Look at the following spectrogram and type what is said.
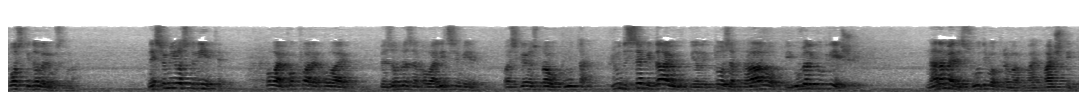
posti dobre muslima. Ne su milosti nijete. Ovaj pokvaren, ovaj bezobrazan, ovaj licemir, ovaj skrenuo s pravog puta. Ljudi sebi daju jeli, to za pravo i uveliko griješi. Na nama je da sudimo prema vanjštini.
